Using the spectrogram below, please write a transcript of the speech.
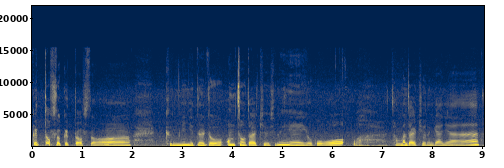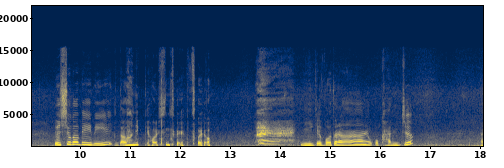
끝도 없어 끝도 없어. 금민이들도 엄청 잘 키우시네. 요거. 와 정말 잘 키우는 게 아니야. 요 슈가 베이비 나오니까 훨씬 더 예뻐요. 이게 뭐더라? 요거 간주? 아,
